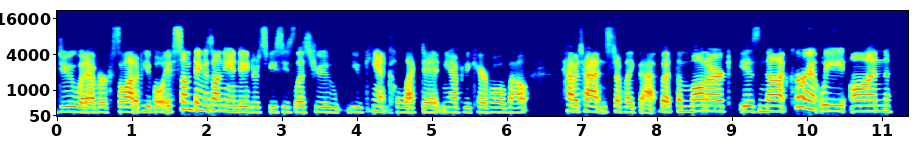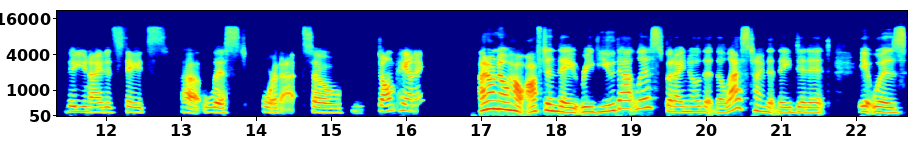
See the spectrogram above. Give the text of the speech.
do whatever because a lot of people if something is on the endangered species list you you can't collect it and you have to be careful about habitat and stuff like that but the monarch is not currently on the united states uh, list for that so don't panic I don't know how often they review that list, but I know that the last time that they did it, it was,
